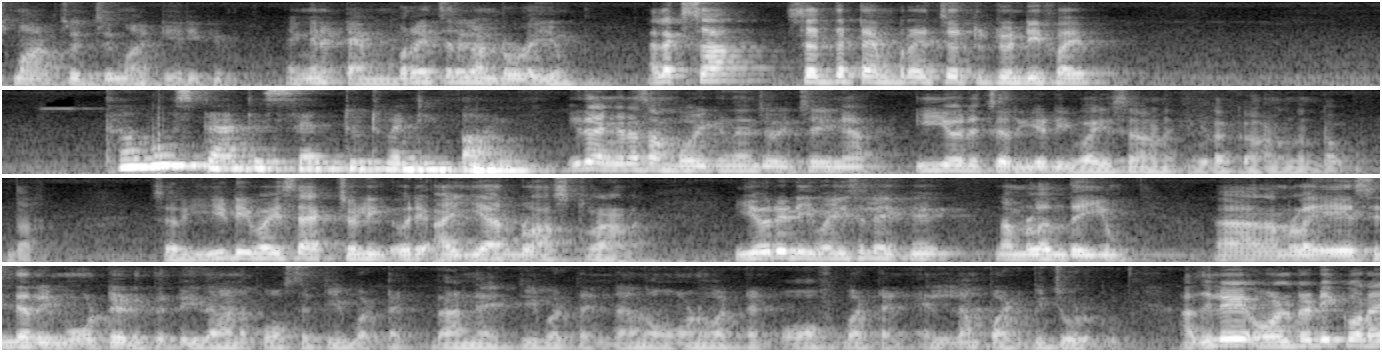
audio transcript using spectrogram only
സ്മാർട്ട് സ്വിച്ച് മാറ്റിയിരിക്കും. എങ്ങനെ ടെമ്പറേച്ചർ കൺട്രോൾ ചെയ്യും? Alexa set the temperature to twenty five ഇത് എങ്ങനെ set to 25. ഇതെങ്ങനെ സംഭവിക്കുന്നതെന്ന് ചോദിച്ചു കഴിഞ്ഞാൽ ഈ ഒരു ചെറിയ ഡിവൈസ് ആണ് ഇവിടെ കാണുന്നുണ്ടാവും. എന്താ ചെറിയ ഈ ഡിവൈസ് ആക്ച്വലി ഒരു ഐ ആർ ബ്ലാസ്റ്റർ ആണ്. ഈ ഒരു ഡിവൈസിലേക്ക് നമ്മൾ എന്ത് ചെയ്യും? നമ്മൾ എസിന്റെ റിമോട്ട് എടുത്തിട്ട് ഇതാണ് പോസിറ്റീവ് ബട്ടൺ ഇതാണ് നെഗറ്റീവ് ബട്ടൺ ഇതാണ് ഓൺ ബട്ടൺ ഓഫ് ബട്ടൺ എല്ലാം പഠിപ്പിച്ചു കൊടുക്കും. അതിൽ ഓൾറെഡി കുറേ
